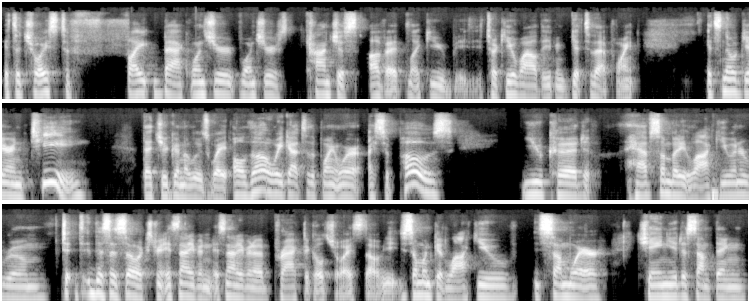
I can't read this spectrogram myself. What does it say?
It's a choice to fight back once you're once you're conscious of it. Like you, it took you a while to even get to that point. It's no guarantee that you're going to lose weight. Although we got to the point where I suppose you could have somebody lock you in a room to, to, this is so extreme it's not even it's not even a practical choice though someone could lock you somewhere chain you to something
